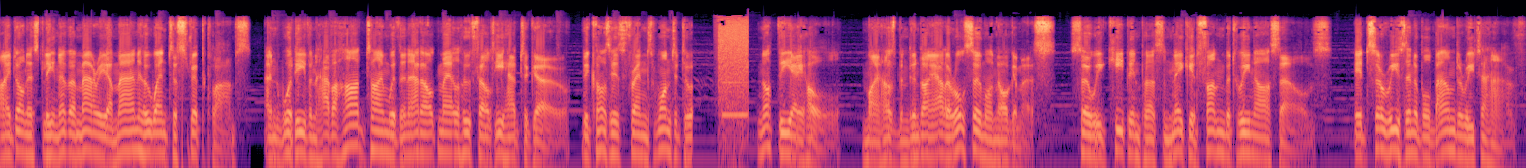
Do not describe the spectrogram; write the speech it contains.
I'd honestly never marry a man who went to strip clubs and would even have a hard time with an adult male who felt he had to go because his friends wanted to. Not the a-hole. My husband and I are also monogamous, so we keep in-person naked fun between ourselves. It's a reasonable boundary to have.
